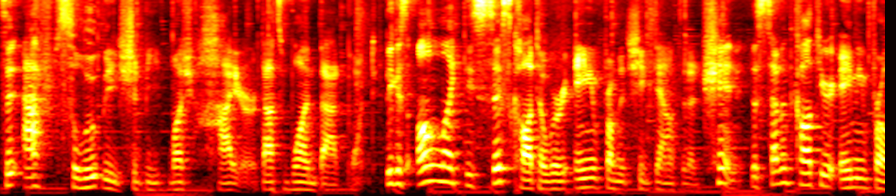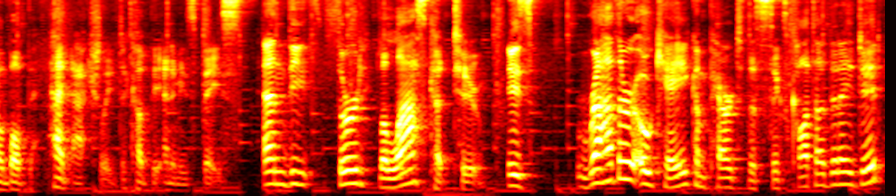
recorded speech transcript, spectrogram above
So it absolutely should be much higher. That's one bad point. Because unlike the sixth kata where you're aiming from the cheek down to the chin, the seventh kata you're aiming from above the head actually to cut the enemy's face. And the third, the last cut too, is rather okay compared to the 6 kata that I did,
